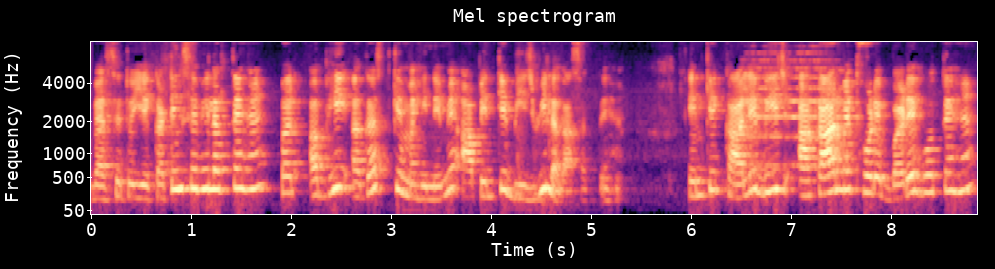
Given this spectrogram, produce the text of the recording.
वैसे तो ये कटिंग से भी लगते हैं, पर अभी अगस्त के महीने में आप इनके बीज भी लगा सकते हैं। इनके काले बीज आकार में थोड़े बड़े होते हैं।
